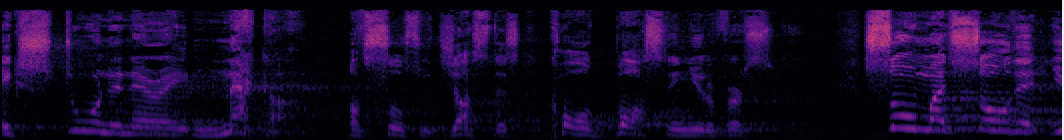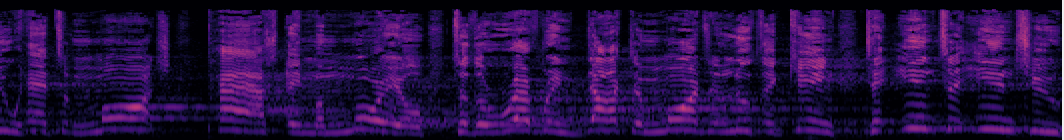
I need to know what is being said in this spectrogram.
extraordinary mecca of social justice called Boston University. So much so that you had to march past a memorial to the Reverend Dr. Martin Luther King to enter into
